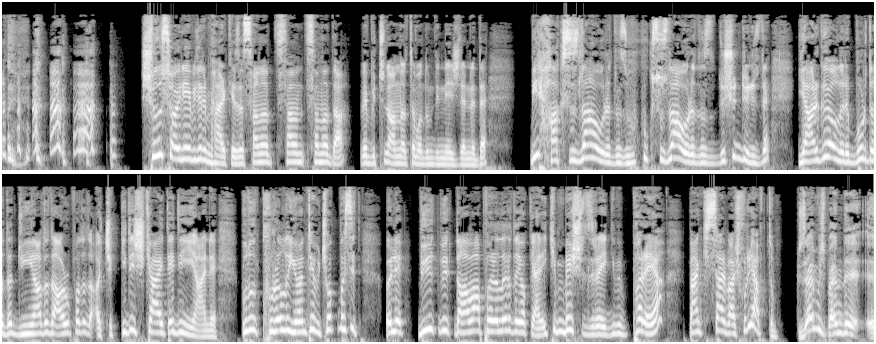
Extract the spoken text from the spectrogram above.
Şunu söyleyebilirim herkese sana, sana, sana da ve bütün anlatamadım dinleyicilerine de. Bir haksızlığa uğradığınızı, hukuksuzluğa uğradığınızı düşündüğünüzde yargı yolları burada da dünyada da Avrupa'da da açık. Gidin şikayet edin yani. Bunun kuralı yöntemi çok basit. Öyle büyük büyük dava paraları da yok yani 2500 liraya gibi paraya ben kişisel başvuru yaptım. Güzelmiş ben de e,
